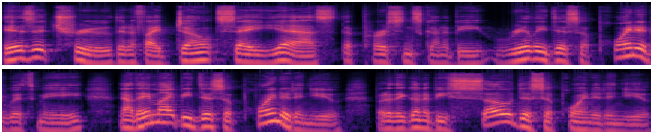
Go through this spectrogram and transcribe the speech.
Is it true that if I don't say yes, the person's going to be really disappointed with me? Now, they might be disappointed in you, but are they going to be so disappointed in you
